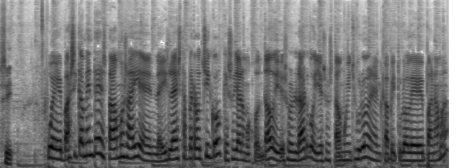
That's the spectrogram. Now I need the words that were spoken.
Sí. Pues básicamente estábamos ahí en la isla esta Perro Chico, que eso ya lo hemos contado y eso es largo y eso está muy chulo en el capítulo de Panamá.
